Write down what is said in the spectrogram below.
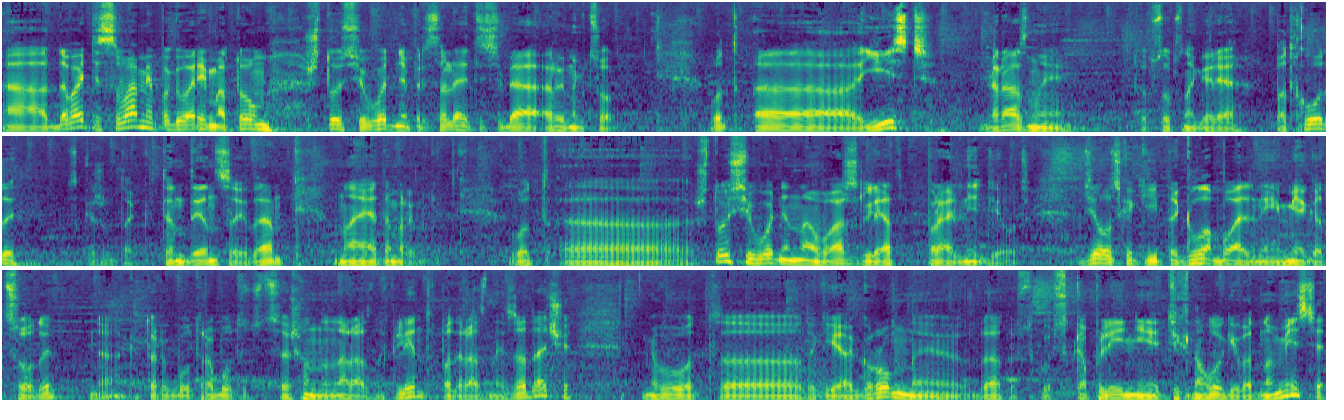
А, Давайте с вами поговорим о том, что сегодня представляет из себя рынок ЦОД. Вот э, есть разные, собственно говоря, подходы, скажем так, тенденции да, на этом рынке. Вот э, что сегодня, на ваш взгляд, правильнее делать? Делать какие-то глобальные мега-цоды, да, которые будут работать совершенно на разных лентах, под разные задачи. Вот, э, такие огромные, да, то есть такое скопление технологий в одном месте.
